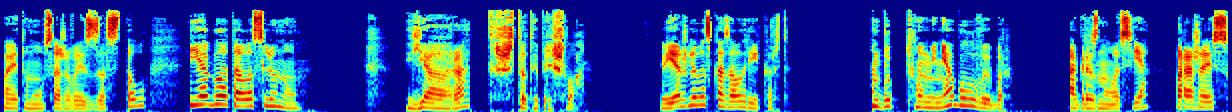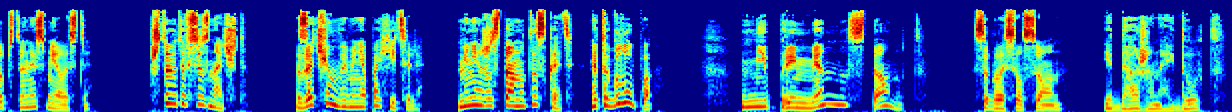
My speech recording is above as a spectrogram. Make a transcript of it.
Поэтому, усаживаясь за стол, я глотала слюну. «Я рад, что ты пришла», — вежливо сказал Рикард. «Будто у меня был выбор», — огрызнулась я, поражаясь собственной смелости. «Что это все значит? Зачем вы меня похитили? Меня же станут искать. Это глупо». «Непременно станут», — согласился он. «И даже найдут.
